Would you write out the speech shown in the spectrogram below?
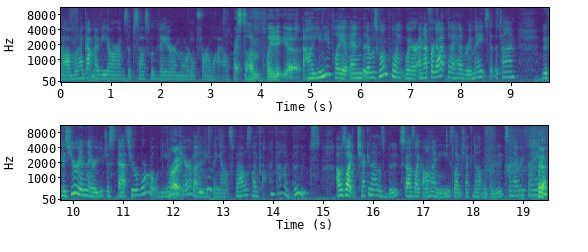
um, when I got my VR. I was obsessed with Vader Immortal for a while. I still haven't played it yet. Oh, you need to play it. And there was one point where, and I forgot that I had roommates at the time, because you're in there, you're just that's your world. You don't Right. care about anything else. But I was like, oh my god, boots. I was like checking out his boots. So I was like on my knees, like checking out the boots and everything.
